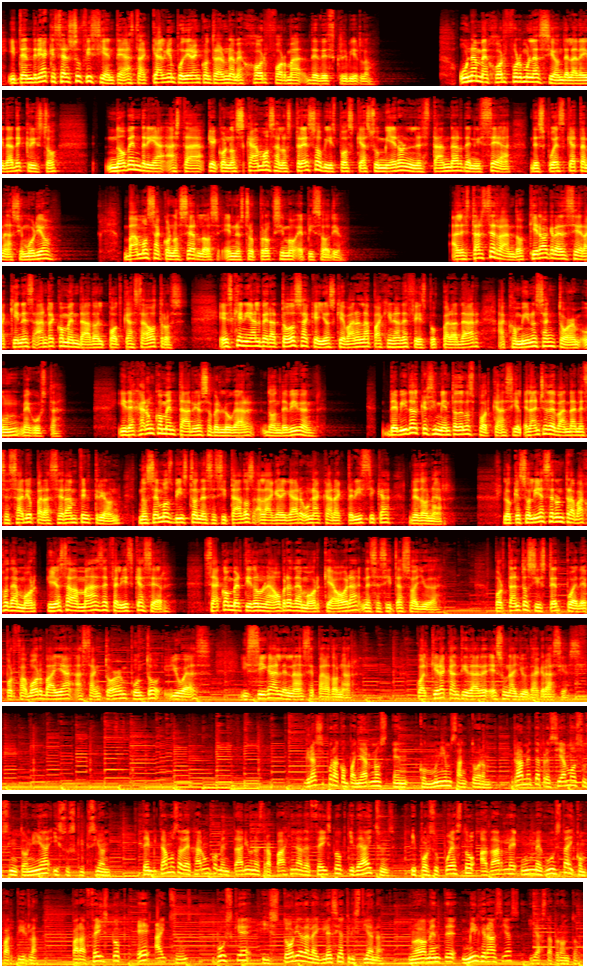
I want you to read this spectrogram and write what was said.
Y tendría que ser suficiente hasta que alguien pudiera encontrar una mejor forma de describirlo. Una mejor formulación de la deidad de Cristo no vendría hasta que conozcamos a los tres obispos que asumieron el estándar de Nicea después que Atanasio murió. Vamos a conocerlos en nuestro próximo episodio. Al estar cerrando, quiero agradecer a quienes han recomendado el podcast a otros. Es genial ver a todos aquellos que van a la página de Facebook para dar a Comino Sanctorum un me gusta y dejar un comentario sobre el lugar donde viven. Debido al crecimiento de los podcasts y el ancho de banda necesario para ser anfitrión, nos hemos visto necesitados al agregar una característica de donar. Lo que solía ser un trabajo de amor que yo estaba más de feliz que hacer, se ha convertido en una obra de amor que ahora necesita su ayuda. Por tanto, si usted puede, por favor vaya a sanctorum.us y siga el enlace para donar. Cualquier cantidad es una ayuda, gracias. Gracias por acompañarnos en Communium Sanctorum. Realmente apreciamos su sintonía y suscripción. Te invitamos a dejar un comentario en nuestra página de Facebook y de iTunes y por supuesto a darle un me gusta y compartirla. Para Facebook e iTunes, busque Historia de la Iglesia Cristiana. Nuevamente, mil gracias y hasta pronto.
